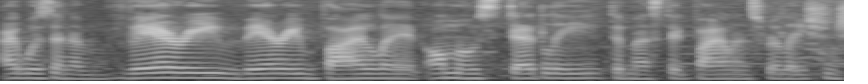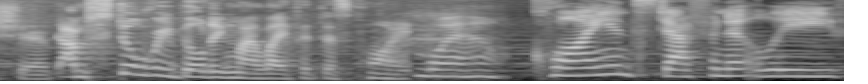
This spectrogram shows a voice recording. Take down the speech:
I was in a very, very violent, almost deadly domestic violence relationship. I'm still rebuilding my life at this point. Wow. Clients definitely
